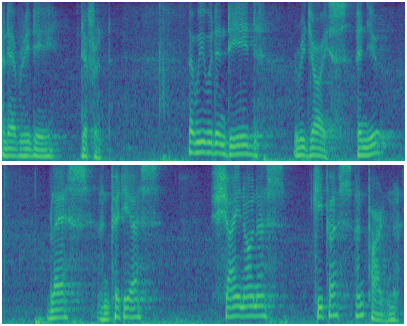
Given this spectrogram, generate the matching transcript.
and every day different. That we would indeed rejoice in you, bless and pity us, shine on us, keep us, and pardon us.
